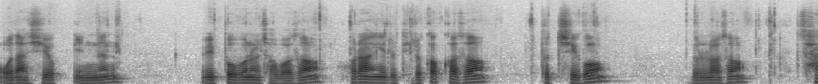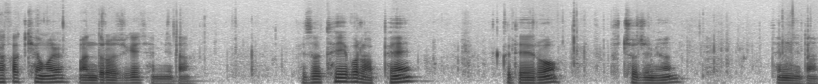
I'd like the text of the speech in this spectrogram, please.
5-6 있는 윗부분을 접어서 호랑이를 뒤로 꺾어서 붙이고 눌러서 사각형을 만들어 주게 됩니다. 그래서 테이블 앞에 그대로 붙여주면 됩니다.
